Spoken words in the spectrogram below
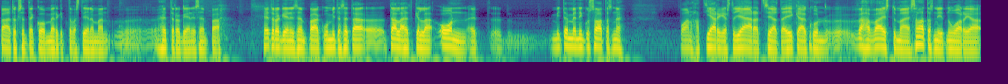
päätöksentekoon merkittävästi enemmän heterogeenisempää, heterogeenisempää kuin mitä se tä, tällä hetkellä on. Et, miten me niin saataisiin ne vanhat järjestöjäärät sieltä ikään kuin vähän väistymään ja saataisiin niitä nuoria,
